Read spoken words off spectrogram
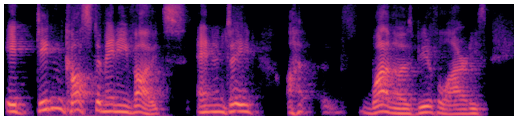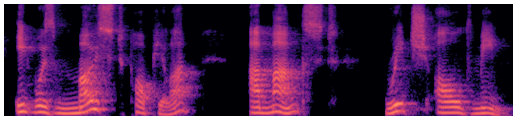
it didn't cost him any votes. And indeed, uh, one of those beautiful ironies, it was most popular amongst rich old men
